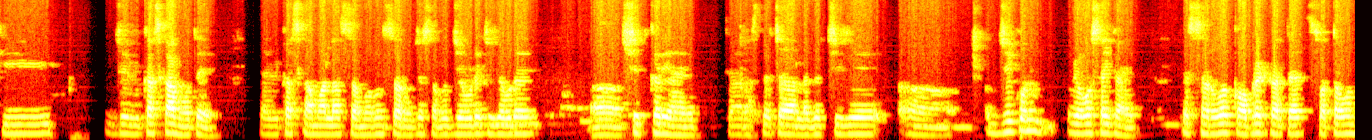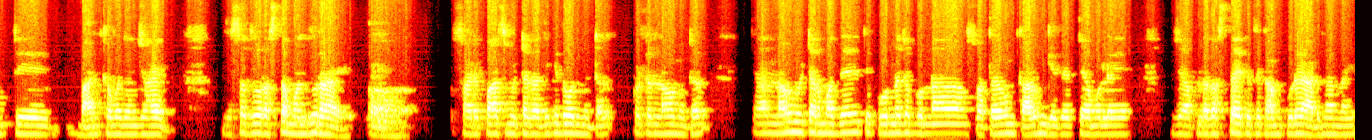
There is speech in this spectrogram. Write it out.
की जे विकास काम होते त्या विकास कामाला समोरून सर्वच्या सर्व जेवढेचे जेवढे शेतकरी आहेत त्या रस्त्याच्या लगतचे जे जे कोण व्यावसायिक आहेत ते सर्व कॉपरेट करतायत. स्वतःहून ते बांधकाम ज्यांचे आहेत जसा जो रस्ता मंजूर आहे साडेपाच मीटर अधिक दोन मीटर टोटल नऊ मीटर त्या नऊ मीटरमध्ये ते पूर्णच्या पूर्ण स्वतःहून काढून घेतात. त्यामुळे जे आपला रस्ता आहे त्याचं काम पुढे अडणार नाही.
